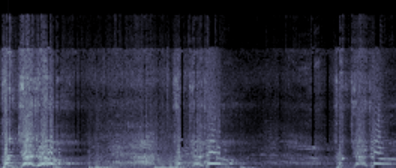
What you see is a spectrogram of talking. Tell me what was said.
함께하자! 함께하자! 함께하자! 함께하자!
